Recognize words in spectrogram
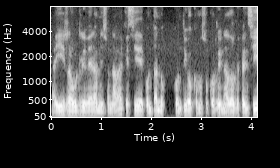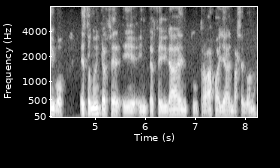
ahí Raúl Rivera mencionaba que sigue contando contigo como su coordinador defensivo. ¿Esto no eh, interferirá en tu trabajo allá en Barcelona?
